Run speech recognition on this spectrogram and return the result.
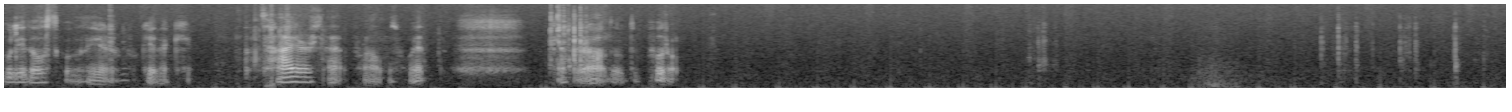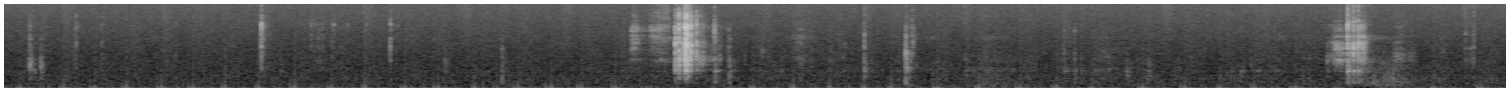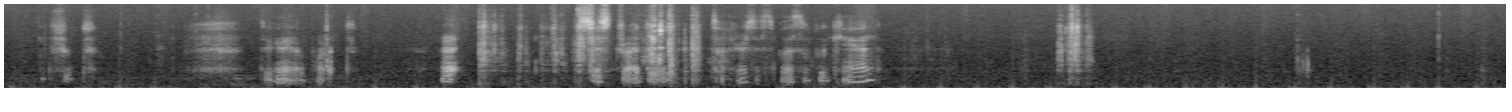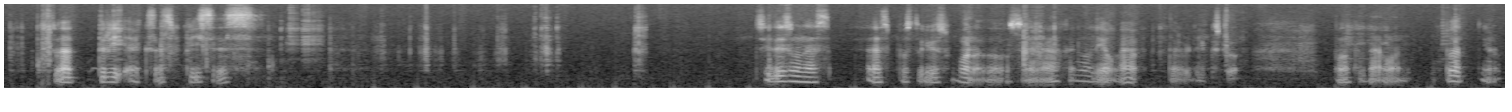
Believe those go here. Okay, the, the tires have problems with. Can't figure out how to put them. Shoot. Taking it apart. Alright. Let's just try to do the tires as best as we can. So I have three excess pieces. See this one has I'm supposed to use one of those and I can only have a third extra bump for that one. But you know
